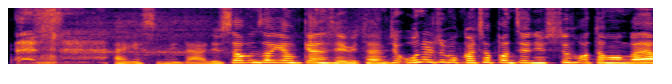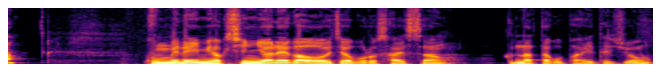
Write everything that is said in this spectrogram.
알겠습니다. 뉴스 분석이 함께하는 제이비타임즈 오늘 주목할 첫 번째 뉴스 어떤 건가요? 국민의힘 혁신위원회가 어제부로 사실상 끝났다고 봐야 되죠.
